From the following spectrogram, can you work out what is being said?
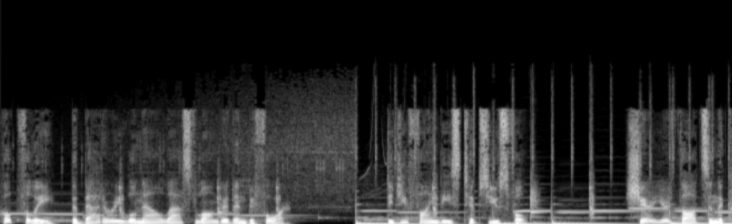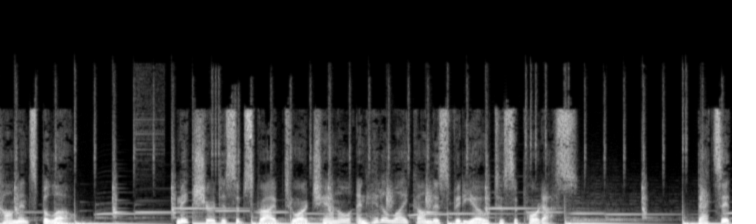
Hopefully, the battery will now last longer than before. Did you find these tips useful? Share your thoughts in the comments below. Make sure to subscribe to our channel and hit a like on this video to support us. That's it,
